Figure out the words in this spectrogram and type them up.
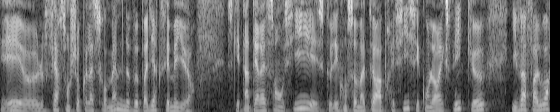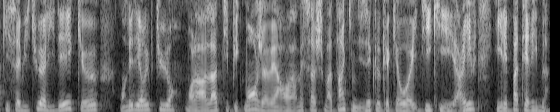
Et le faire son chocolat soi-même ne veut pas dire que c'est meilleur. Ce qui est intéressant aussi, et ce que les consommateurs apprécient, c'est qu'on leur explique qu'il va falloir qu'ils s'habituent à l'idée qu'on ait des ruptures. Voilà, là, typiquement, j'avais un, message ce matin qui me disait que le cacao Haïti qui arrive, il n'est pas terrible.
